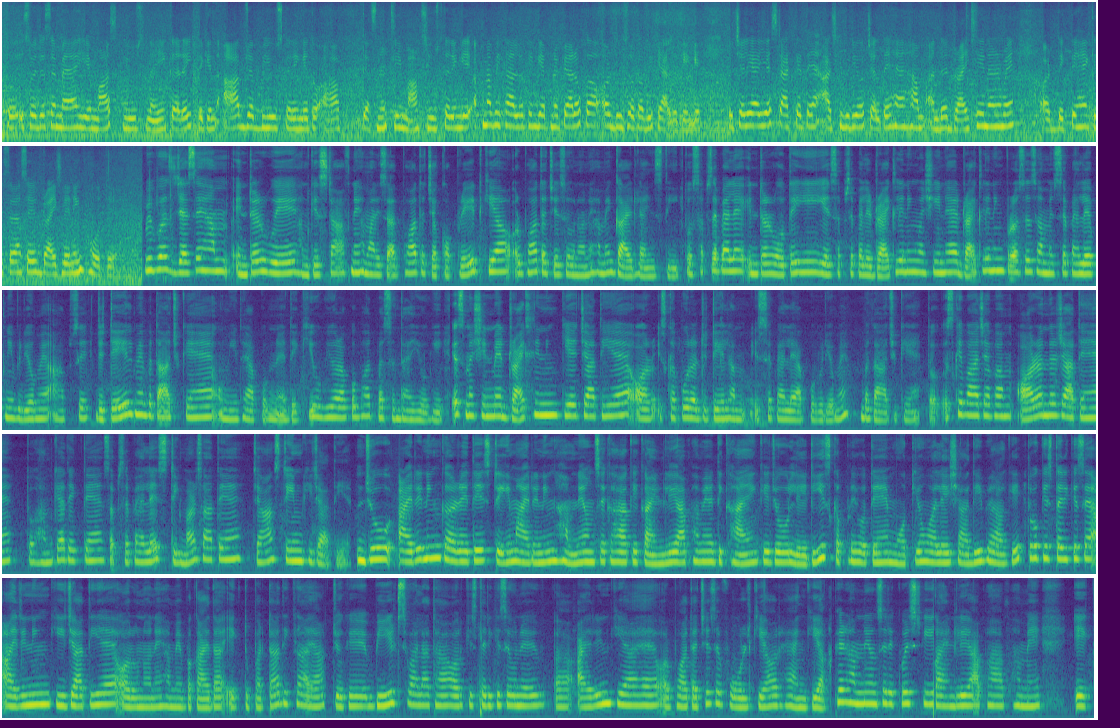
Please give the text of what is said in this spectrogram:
तो इस वजह से मैं ये मास्क यूज़ नहीं कर रही। लेकिन आप जब भी यूज़ करेंगे तो आप डेफ़िनेटली मास्क यूज़ करेंगे। अपना भी ख्याल रखेंगे, अपने प्यारों का और दूसरों का भी ख्याल रखेंगे। तो चलिए आइए स्टार्ट करते हैं आज की वीडियो चलते हैं हम अंदर ड्राई क्लीनर में और देखते हैं किस तरह से ड्राई क्लीनिंग होते हैं बस जैसे हम इंटर हुए, उनके स्टाफ ने हमारे साथ बहुत अच्छा कॉपरेट किया और बहुत अच्छे से उन्होंने हमें गाइडलाइंस दी। तो सबसे पहले इंटर होते ही ये सबसे पहले ड्राई क्लीनिंग मशीन है। ड्राई क्लीनिंग प्रोसेस हम इससे पहले अपनी वीडियो में आपसे डिटेल में बता चुके हैं। उम्मीद है आपको हमने देखी होगी और आपको बहुत पसंद आई होगी। इस मशीन में ड्राई क्लीनिंग की जाती है और इसका पूरा डिटेल हम इससे पहले आपको वीडियो में बता चुके हैं। तो उसके बाद जब हम और अंदर जाते हैं तो हम क्या देखते हैं? सबसे पहले स्टीमर्स आते हैं, जहाँ स्टीम की जाती है। जो आयरनिंग कर रहे थे स्टीम आयरनिंग हमने उनसे कहा कि काइंडली आप हमें दिखाएँ कि जो लेडीज़ कपड़े होते हैं मोतियों वाले शादी ब्याह के तो वो किस तरीके से आयरनिंग की जाती है और उन्होंने हमें बकायदा एक दुपट्टा दिखाया जो कि बीड्स वाला था और किस तरीके से उन्हें आयरन किया है और बहुत अच्छे से फोल्ड किया और हैंग किया। फिर हमने उनसे रिक्वेस्ट की काइंडली आप, आप हमें एक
